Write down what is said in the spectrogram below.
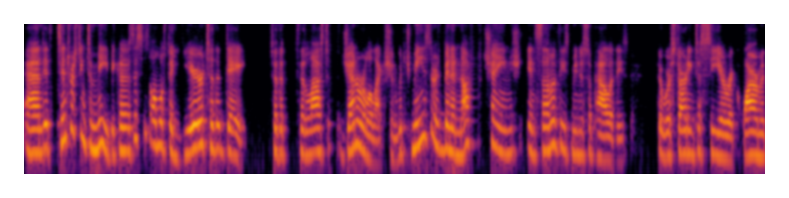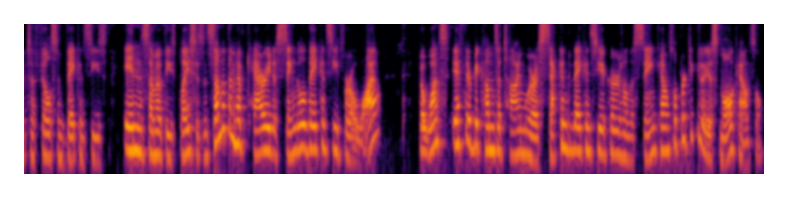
And it's interesting to me because this is almost a year to the day to the, to the last general election, which means there's been enough change in some of these municipalities that we're starting to see a requirement to fill some vacancies in some of these places. And some of them have carried a single vacancy for a while. But once, if there becomes a time where a second vacancy occurs on the same council, particularly a small council,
